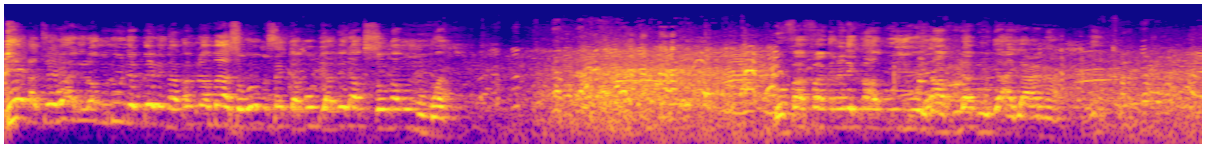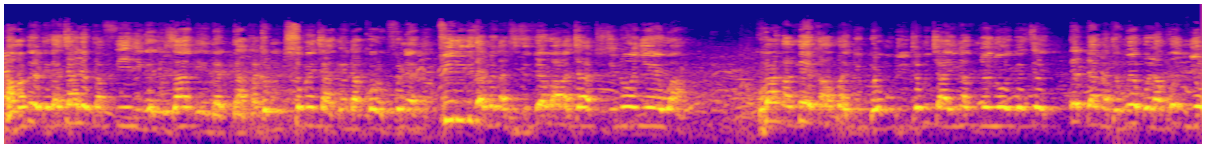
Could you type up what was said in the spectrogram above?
naye kati owalira omunuuna ebbeere nga akanula maaso oba omusajja mumpi abeera akusongamu mumwa ofaafagana ne kabuyiwe akulabe olyayana amabeere tegakyaleeta fiiringi ezo zagenda dda kati omutusome ekyagenda kukola okufuna fiiringi zabe kati ziveewo abakyala tuzinonyeewa kubanga mekapa ajudde omubiri temukyalina kunyonyogeze edda nga temwebolako nnyo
